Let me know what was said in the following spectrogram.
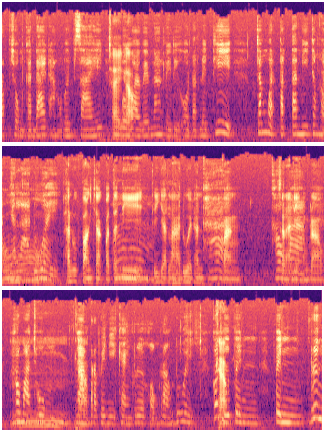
รับชมกันได้ทางเว็บไซต์ใช่ครับ w w w n a n r a d i o n e t ที่จังหวัดปัตตานีจังหวัดยะลาด้วยอ๋อท่านผู้ฟังจากปัตตานีอ่าที่ยะลาด้วยท่านค่ะฟังเข้าสถานีมาของเราเข้ามาชมอืคงานรับประเพณีแข่งเรือของเราด้วย ก็ครับถือเป็นเป็นเรื่อง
